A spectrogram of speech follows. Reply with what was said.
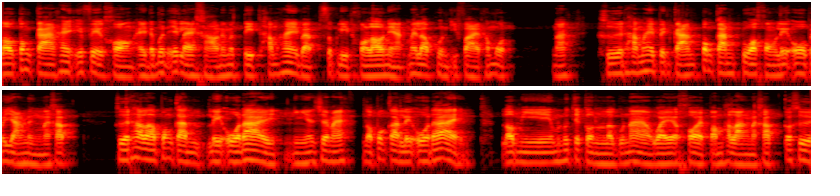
เราต้องการให้เอฟเฟกของไอ้ดับเบิลเอ็กไลขาวเนี่ยมันติดทำให้แบบสปริตของเราเนี่ยไม่รับผลอีไฟทั้งหมดนะคือทำให้เป็นการป้องกันตัวของเลโอไปอย่างหนึ่งนะครับ คือถ้าเราป้องกันเลโอได้อย่างเงี้ยใช่ไหมเราป้องกันเลโอได้ เรามีมนุษย์จักรลลากูน่าไว้คอยปั๊มพลังนะครับ ก็คือ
